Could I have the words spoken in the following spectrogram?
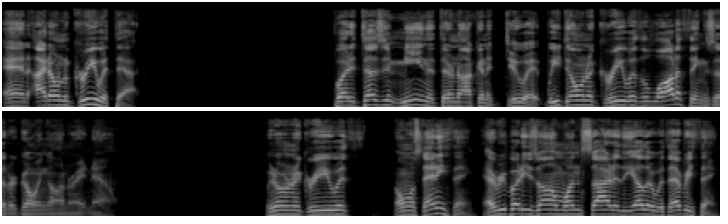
and I don't agree with that. But it doesn't mean that they're not going to do it. We don't agree with a lot of things that are going on right now. We don't agree with almost anything. Everybody's on one side or the other with everything.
